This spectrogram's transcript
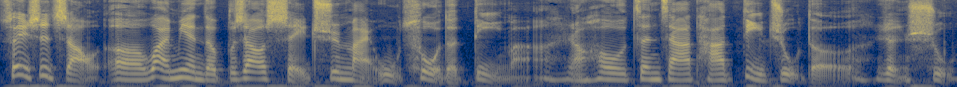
所以是找呃外面的不知道谁去买五错的地嘛，然后增加他地主的人数。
